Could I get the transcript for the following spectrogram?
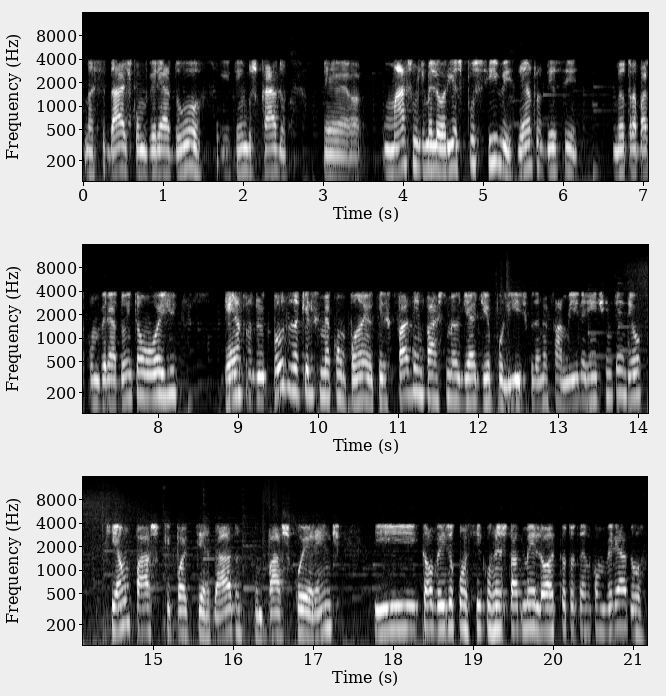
na cidade como vereador e tem buscado é, o máximo de melhorias possíveis dentro desse meu trabalho como vereador. Então hoje dentro de todos aqueles que me acompanham, aqueles que fazem parte do meu dia a dia político, da minha família, a gente entendeu que é um passo que pode ser dado, um passo coerente e talvez eu consiga um resultado melhor do que eu estou tendo como vereador.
